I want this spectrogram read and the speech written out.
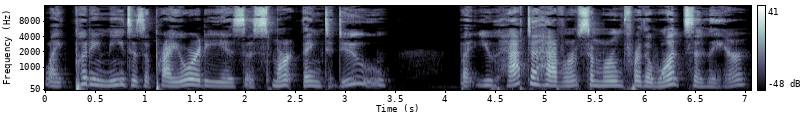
Like, putting needs as a priority is a smart thing to do, but you have to have some room for the wants in there,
